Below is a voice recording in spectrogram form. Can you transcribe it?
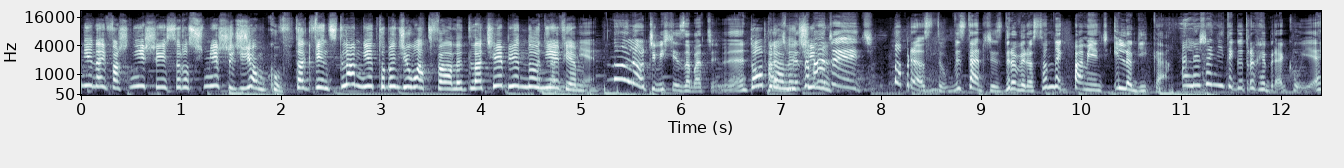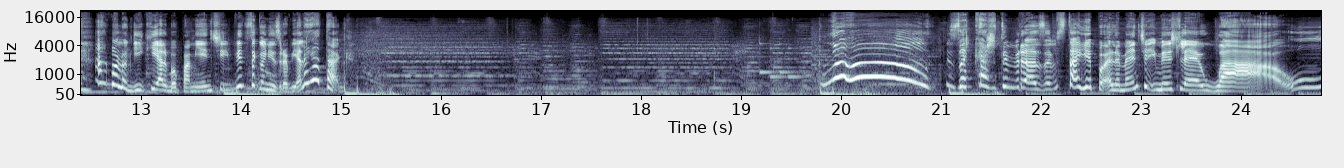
mnie najważniejsze jest rozśmieszyć ziomków. Tak więc dla mnie to będzie łatwe, ale dla ciebie, no nie Dla wiem. No ale oczywiście zobaczymy. Dobra, Chodźmy lecimy. zobaczyć! Po prostu, wystarczy zdrowy rozsądek, pamięć i logika. Ale Żeni tego trochę brakuje. Albo logiki, albo pamięci, więc tego nie zrobi, ale ja tak. Za każdym razem wstaję po elemencie i myślę wow!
